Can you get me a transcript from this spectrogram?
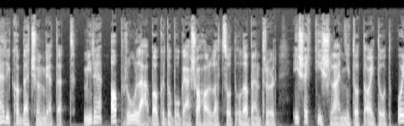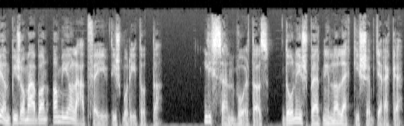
Erika becsöngetett, mire apró lábak dobogása hallatszott odabentről, és egy kislány nyitott ajtót, olyan pizsamában, ami a lábfejét is borította. Lissen volt az, Don és Pernilla legkisebb gyereke.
